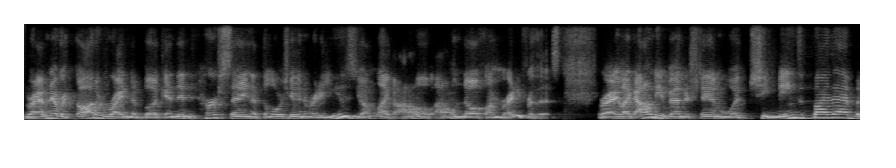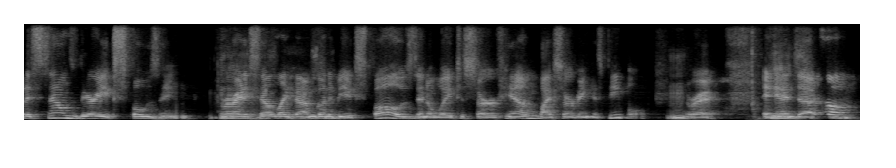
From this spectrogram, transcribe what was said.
Right. I've never thought of writing a book. And then her saying that the Lord's getting ready to use you. I'm like, I don't, I don't know if I'm ready for this. Right. Like I don't even understand what she means by that, but it sounds very exposing right? It sounds like that I'm going to be exposed in a way to serve him by serving his people, mm. right? And yes. uh, so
